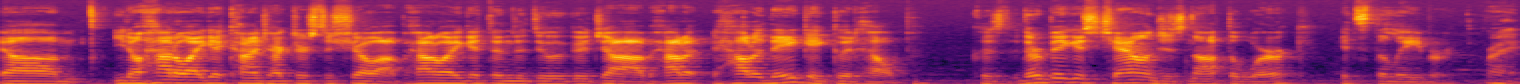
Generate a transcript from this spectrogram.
um, you know, how do I get contractors to show up? How do I get them to do a good job? How do how do they get good help? Because their biggest challenge is not the work; it's the labor Right.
